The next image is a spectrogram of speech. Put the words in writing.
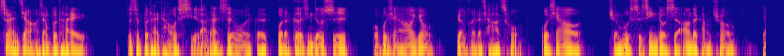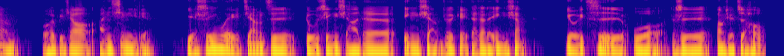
虽然这样好像不太，就是不太讨喜了，但是我的我的个性就是，我不想要有任何的差错，我想要全部事情都是 under control，这样我会比较安心一点。”也是因为这样子，独行侠的印象就是给大家的印象。有一次，我就是放学之后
